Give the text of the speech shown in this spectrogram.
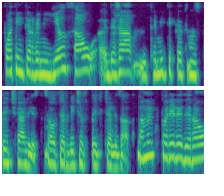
poate interveni el sau eh, deja trimite către un specialist sau serviciu specializat. Dar noi, cu părere de rău,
